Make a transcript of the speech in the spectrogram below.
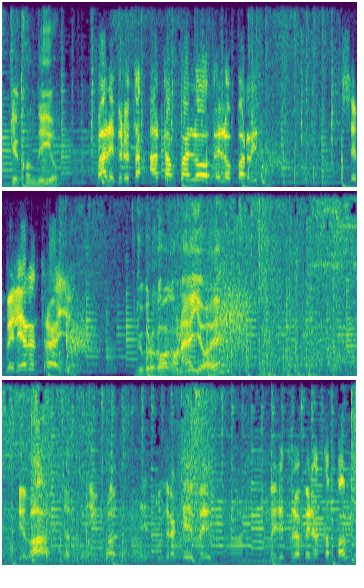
Estoy escondido. Vale, pero ha en los, en los barriles. Se pelean entre ellos. Yo creo que va con ellos, ¿eh? ¿Qué va? ¿Tú crees que me- merece la pena estamparlo?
